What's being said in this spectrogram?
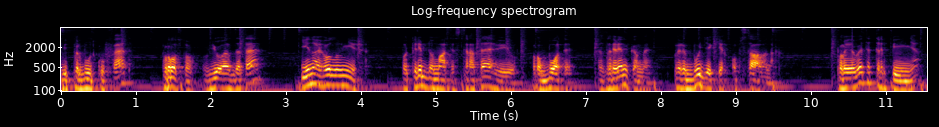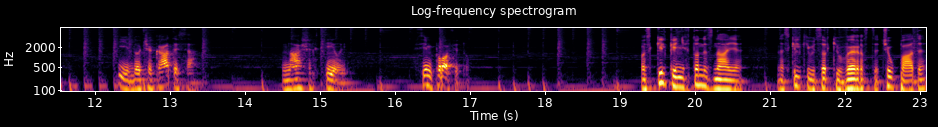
від прибутку FED просто в USDT. І найголовніше, потрібно мати стратегію роботи з ринками при будь-яких обставинах, проявити терпіння і дочекатися наших цілей. Всім профіту! Оскільки ніхто не знає, наскільки відсотків виросте чи впаде,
